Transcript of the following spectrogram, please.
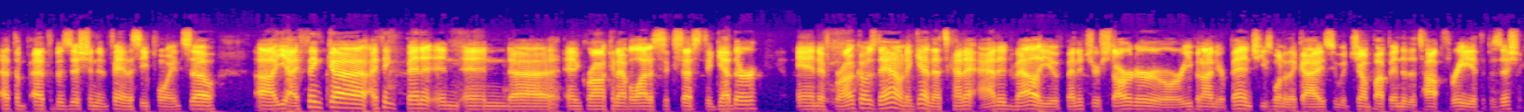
at the at the position in fantasy points. So. Uh, yeah, I think uh, I think Bennett and and uh, and Gronk can have a lot of success together. And if Gronk goes down, again, that's kind of added value. If Bennett's your starter or even on your bench, he's one of the guys who would jump up into the top three at the position.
